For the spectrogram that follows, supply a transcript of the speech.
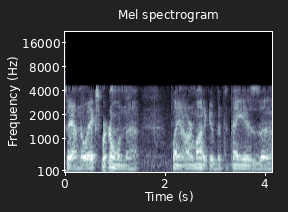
say I'm no expert on uh, playing harmonica, but the thing is, uh,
